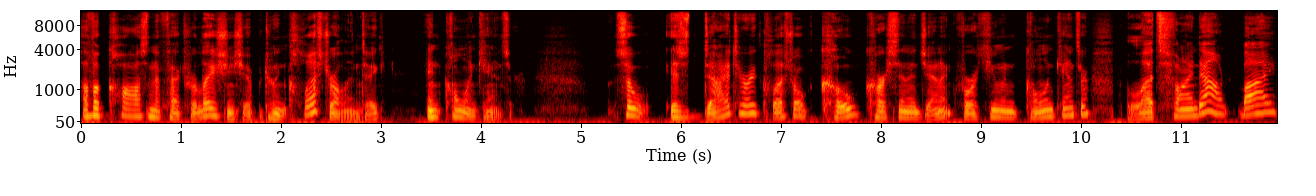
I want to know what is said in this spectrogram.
of a cause-and-effect relationship between cholesterol intake and colon cancer. So is dietary cholesterol co-carcinogenic for human colon cancer? Let's find out by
